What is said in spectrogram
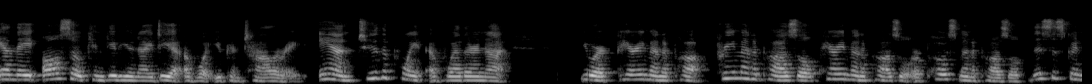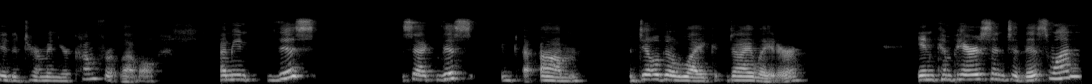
And they also can give you an idea of what you can tolerate. And to the point of whether or not you are premenopausal, perimenopausal, or postmenopausal, this is going to determine your comfort level. I mean, this this um, dildo-like dilator, in comparison to this one,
